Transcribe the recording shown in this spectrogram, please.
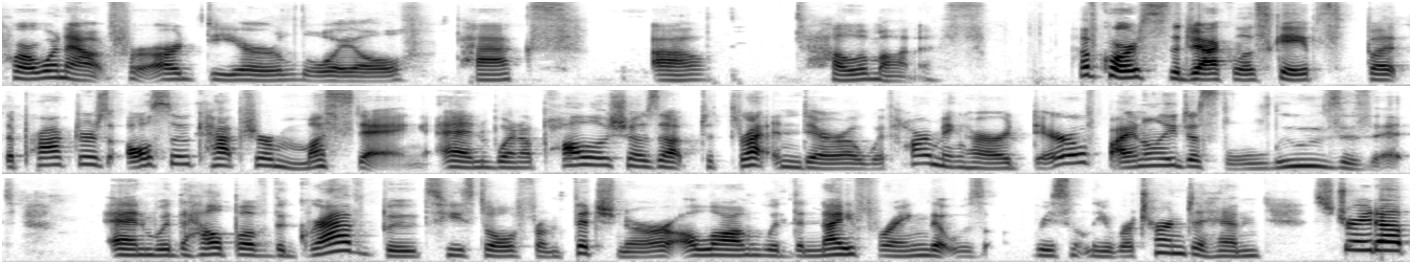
Pour one out for our dear, loyal Pax Al. Of course, the jackal escapes, but the Proctors also capture Mustang. And when Apollo shows up to threaten Darrow with harming her, Darrow finally just loses it. And with the help of the grav boots he stole from Fitchner, along with the knife ring that was recently returned to him, straight up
